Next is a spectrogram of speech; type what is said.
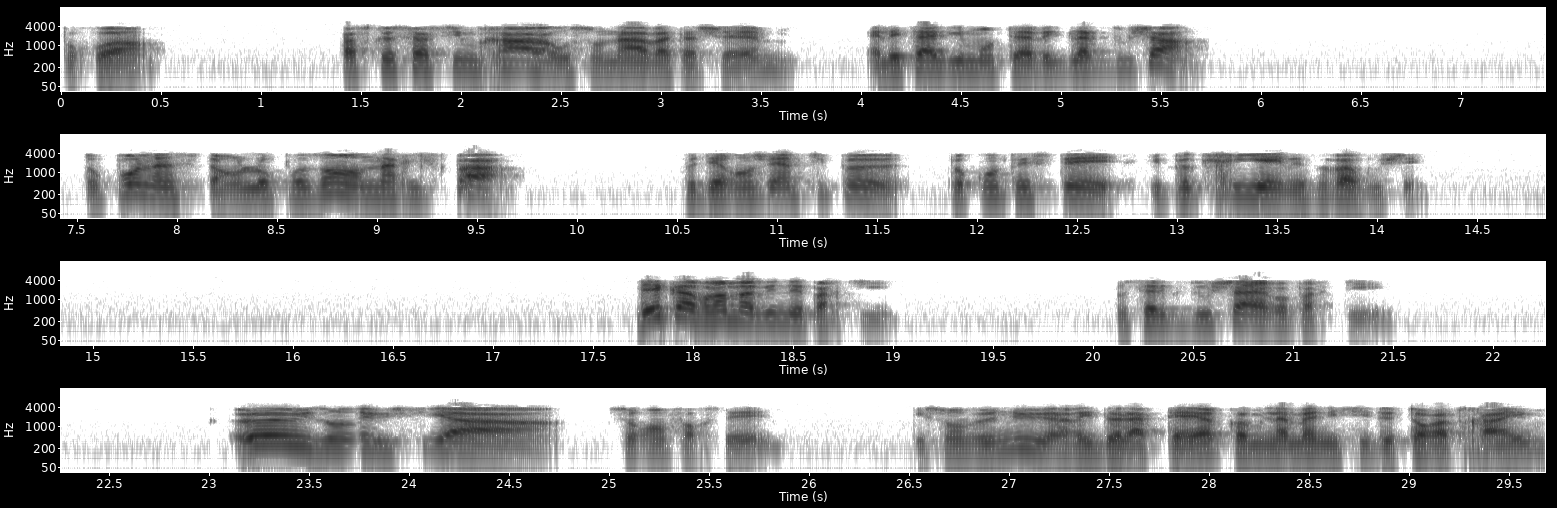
Pourquoi? Parce que sa simcha ou son avat Hashem, elle est alimentée avec de la Donc pour l'instant, l'opposant n'arrive pas. Il peut déranger un petit peu, il peut contester, il peut crier, mais il ne peut pas boucher. Dès qu'Avram Avinu est parti, cette Gdusha est reparti, eux, ils ont réussi à se renforcer. Ils sont venus avec de la terre, comme il l'amène ici de Torah Traim,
